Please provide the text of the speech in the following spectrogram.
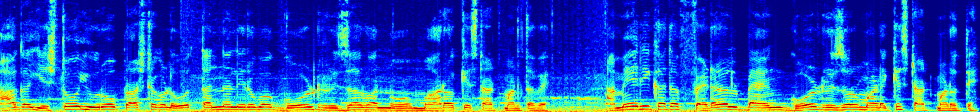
ಆಗ ಎಷ್ಟೋ ಯುರೋಪ್ ರಾಷ್ಟ್ರಗಳು ತನ್ನಲ್ಲಿರುವ ಗೋಲ್ಡ್ ರಿಸರ್ವ್ ಅನ್ನು ಮಾರೋಕೆ ಸ್ಟಾರ್ಟ್ ಮಾಡ್ತವೆ. ಅಮೆರಿಕದ ಫೆಡರಲ್ ಬ್ಯಾಂಕ್ ಗೋಲ್ಡ್ ರಿಸರ್ವ್ ಮಾಡೋಕ್ಕೆ ಸ್ಟಾರ್ಟ್ ಮಾಡುತ್ತೆ.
